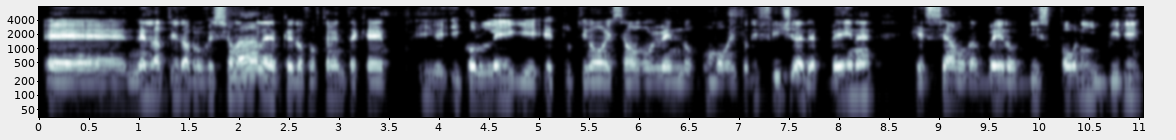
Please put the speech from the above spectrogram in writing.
eh, nell'attività professionale, credo fortemente che i, i colleghi e tutti noi stiamo vivendo un momento difficile ed è bene che siamo davvero disponibili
